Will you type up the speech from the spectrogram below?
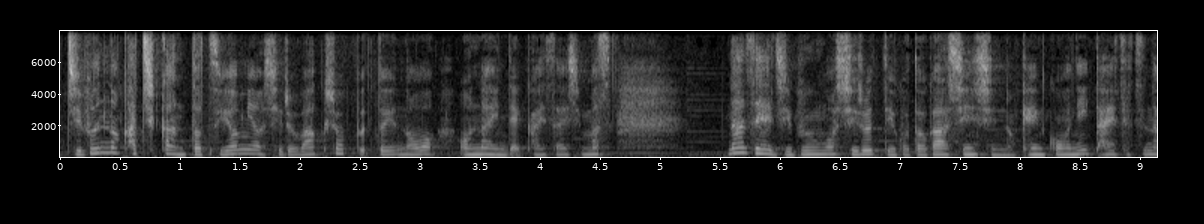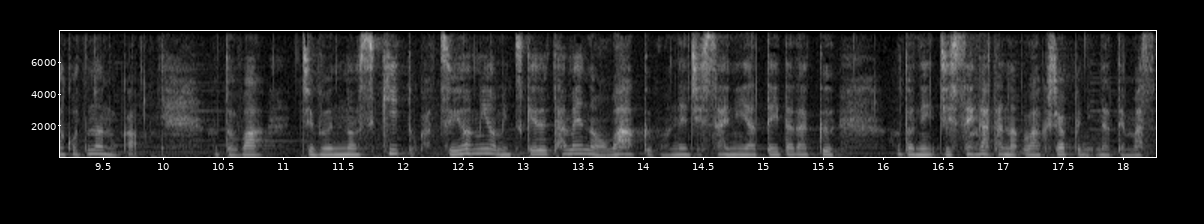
自分の価値観と強みを知るワークショップというのをオンラインで開催します。なぜ自分を知るっていうことが心身の健康に大切なことなのか。あとは自分の好きとか強みを見つけるためのワークもね実際にやっていただく本当に実践型のワークショップになってます。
